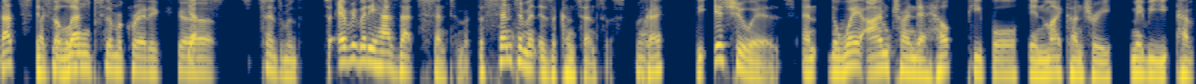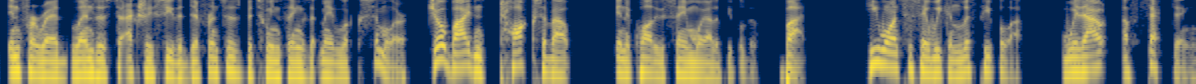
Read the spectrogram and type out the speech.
That's It's like the, the, left. old democratic uh, yes. sentiment. So everybody has that sentiment. The sentiment is a consensus. Okay. The issue is, and the way I'm trying to help people in my country maybe have infrared lenses to actually see the differences between things that may look similar. Joe Biden talks about inequality the same way other people do, but he wants to say we can lift people up without affecting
